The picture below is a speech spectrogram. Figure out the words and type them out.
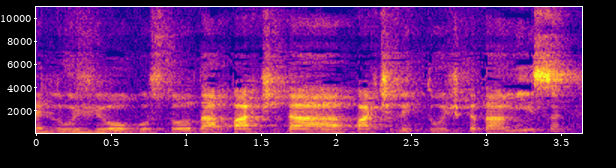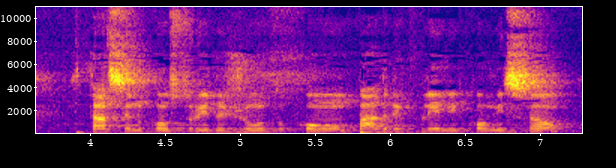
elogiou, gostou da parte da parte litúrgica da missa, que está sendo construída junto com o Padre Pleno e comissão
